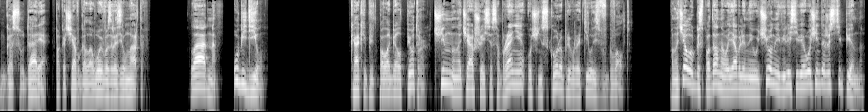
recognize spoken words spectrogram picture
Государя, покачав головой, возразил Нартов. Ладно, убедил. Как и предполагал Петр, чинно начавшееся собрание очень скоро превратилось в гвалт. Поначалу господа новоявленные ученые вели себя очень даже степенно.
